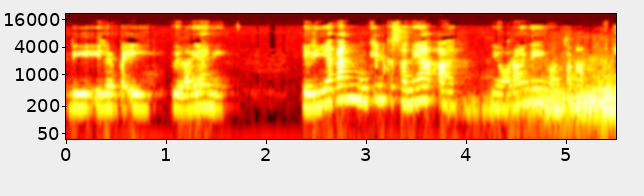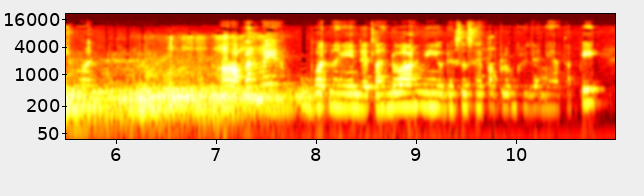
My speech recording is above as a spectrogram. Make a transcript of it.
di ILMPI wilayah nih. Jadinya kan mungkin kesannya ah ini orang nih ngontak aku cuman apa namanya buat nanyain deadline doang nih udah selesai apa belum kerjanya. Tapi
